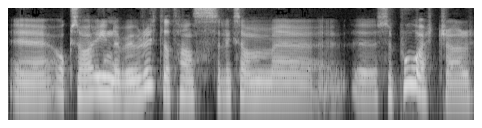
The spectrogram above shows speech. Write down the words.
eh, också har inneburit att hans liksom, eh, eh supportrar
